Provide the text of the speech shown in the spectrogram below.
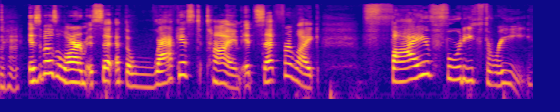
hmm Isabel's alarm is set at the wackest time. It's set for like five forty three.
